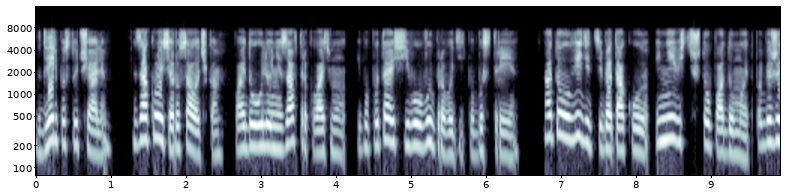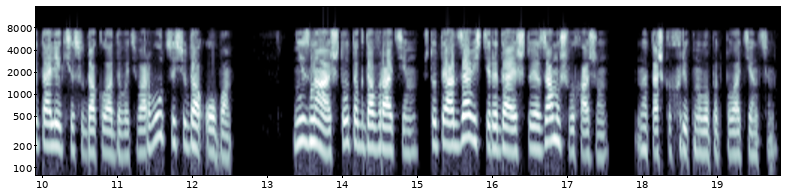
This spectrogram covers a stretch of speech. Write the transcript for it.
В дверь постучали. «Закройся, русалочка. Пойду у Лени завтрак возьму и попытаюсь его выпроводить побыстрее. А то увидит тебя такую и невесть что подумает. Побежит Алексису докладывать, ворвутся сюда оба. Не знаю, что тогда врать им, что ты от зависти рыдаешь, что я замуж выхожу. Наташка хрюкнула под полотенцем.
